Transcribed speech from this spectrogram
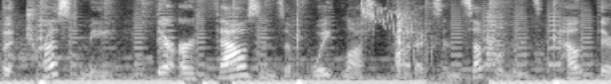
but trust me, there are thousands of weight loss products and supplements out there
